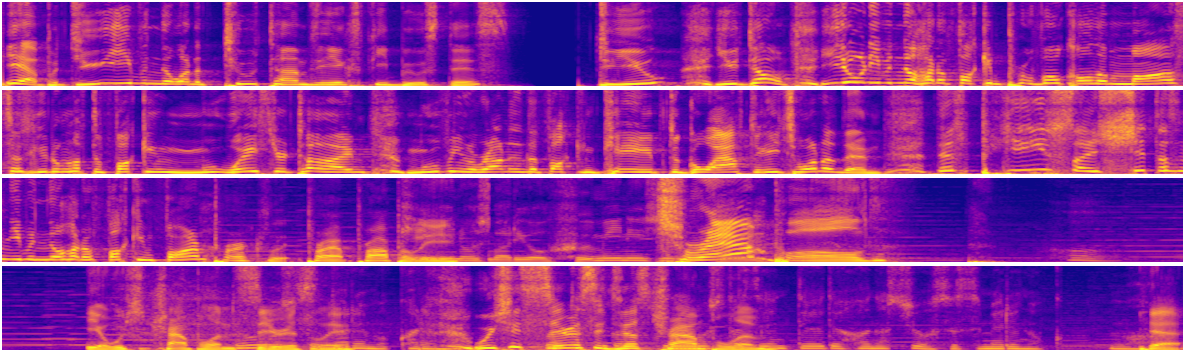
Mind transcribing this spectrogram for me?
Yeah, but do you even know what a 2 times the XP boost is? Do you? You don't. You don't even know how to fucking provoke all the monsters. You don't have to fucking waste your time moving around in the fucking cave to go after each one of them. This piece of shit doesn't even know how to fucking farm properly. Trampled? Yeah, we should trample him seriously. We should seriously just trample him. Yeah.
